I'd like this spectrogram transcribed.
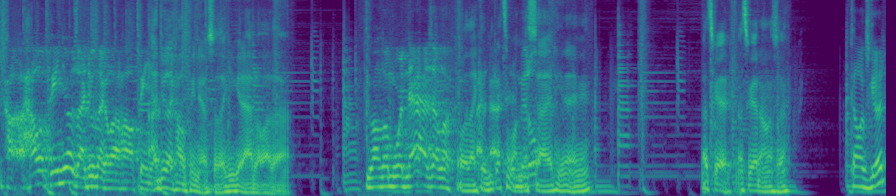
Ja- jalapenos, I do like a lot of jalapenos. I do like jalapenos, so like you could add a lot of that. You want a little more than that? How's that look? Or like Uh, get some on this side. You know what I mean? That's good. That's good, honestly. That looks good.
